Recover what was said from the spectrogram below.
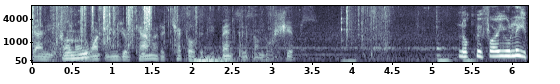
Danny, you want to use your camera to check out the defenses on those ships. Look before you leap.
